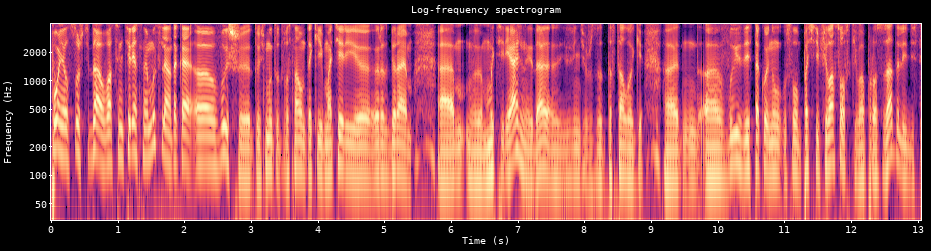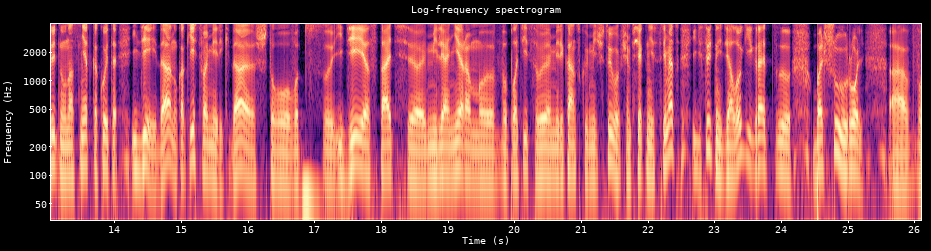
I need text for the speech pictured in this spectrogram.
Понял, слушайте, да, у вас интересная мысль, она такая э, выше, то есть мы тут в основном такие материи э, разбираем э, материальные, да, извините уже за тавтологию. Э, э, вы здесь такой, ну, условно, почти философский вопрос задали, действительно, у нас нет какой-то идеи, да, ну, как есть в Америке, да, что вот идея стать э, миллионером, э, воплотить свою американскую мечту, и, в общем, все к ней стремятся, и действительно идеология играет большую роль э, в,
